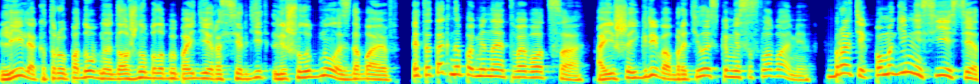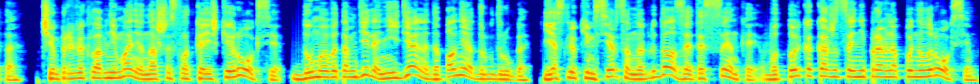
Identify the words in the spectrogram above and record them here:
Лиля, которую подобное должно было бы по идее рассердить, лишь улыбнулась, добавив «Это так напоминает твоего отца». Аиша игриво обратилась ко мне со словами «Братик, помоги мне съесть это» чем привлекла внимание нашей сладкоежки Рокси. Думаю, в этом деле они идеально дополняют друг друга. Я с легким сердцем наблюдал за этой сценкой. Вот только, кажется, я неправильно понял Рокси.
